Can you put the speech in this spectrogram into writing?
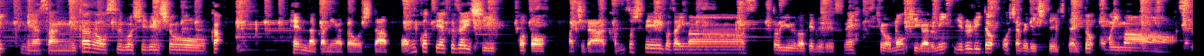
い。皆さん、いかがお過ごしでしょうか？変な髪型をしたポンコツ薬剤師こと町田和俊でございます。というわけでですね、今日も気軽にゆるりとおしゃべりしていきたいと思います。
